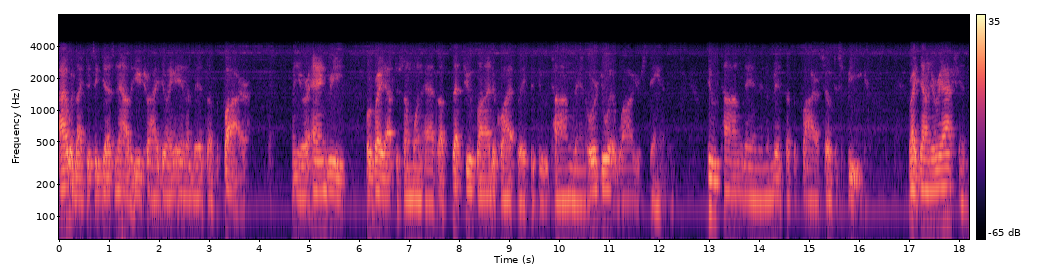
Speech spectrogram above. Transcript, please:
I would like to suggest now that you try doing it in the midst of the fire. When you are angry or right after someone has upset you, find a quiet place to do Tonglen or do it while you're standing. Do Tonglen in the midst of the fire, so to speak. Write down your reaction.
